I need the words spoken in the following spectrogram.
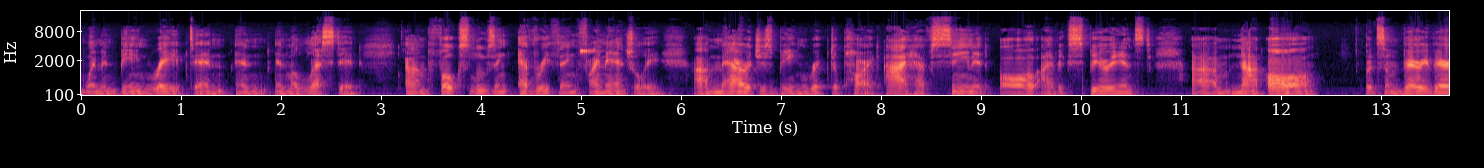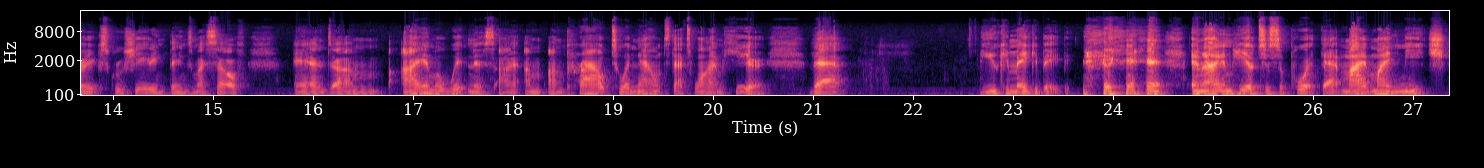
women being raped and and, and molested um, folks losing everything financially uh, marriages being ripped apart. I have seen it all. I've experienced um, not all but some very very excruciating things myself and um, I am a witness. I, I'm, I'm proud to announce that's why I'm here that you can make it, baby. and I am here to support that. My, my niche,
